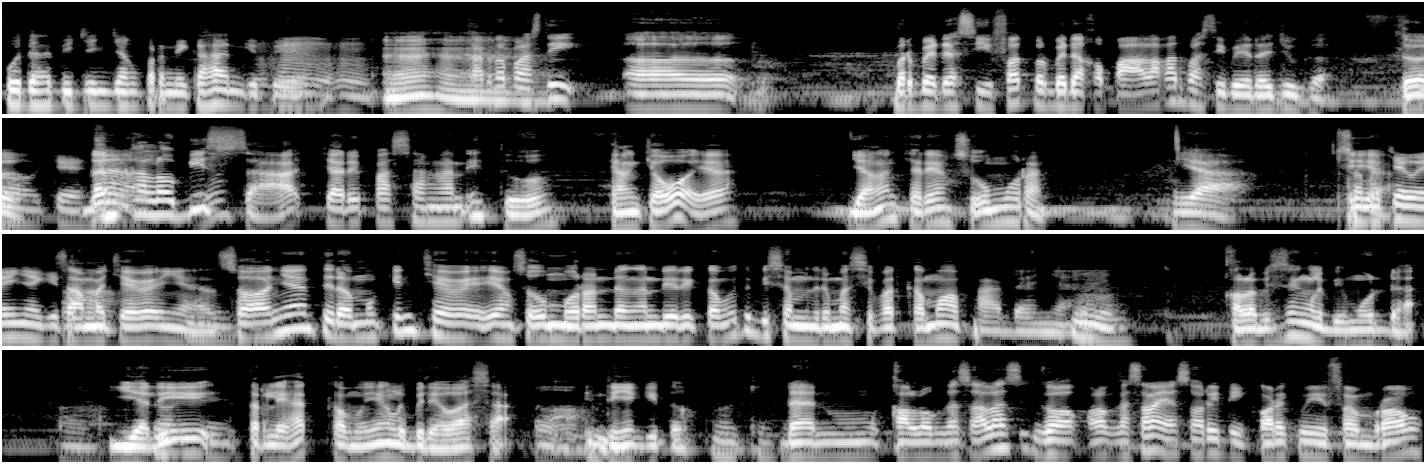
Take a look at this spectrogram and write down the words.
udah di jenjang pernikahan gitu ya. Mhm. Aha. karena pasti eh, berbeda sifat berbeda kepala kan pasti beda juga Betul. Oh, Oke. Dan Nah, kalau bisa cari pasangan itu yang cowok ya, jangan cari yang seumuran. Ya. sama Iya, ceweknya gitu. Sama ceweknya. Soalnya tidak mungkin cewek yang seumuran dengan diri kamu itu bisa menerima sifat kamu apa adanya. Hmm. Kalau bisa yang lebih muda. Ah. Jadi terlihat kamu yang lebih dewasa. Ah. Intinya gitu. Oke. Dan kalau nggak salah kalau nggak salah ya sorry nih, correct me if I'm wrong.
